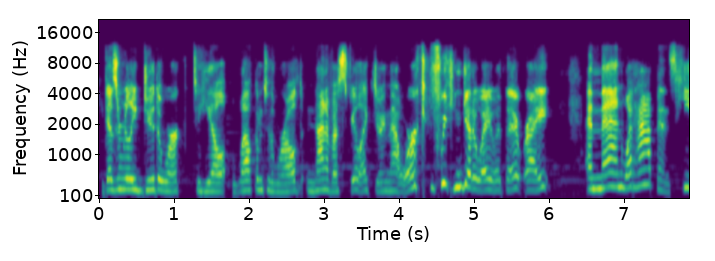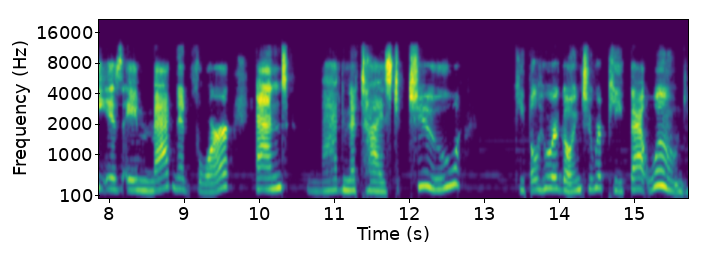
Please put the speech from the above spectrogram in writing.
he doesn't really do the work to heal. Welcome to the world. None of us feel like doing that work if we can get away with it, right? And then what happens? He is a magnet for and magnetized to people who are going to repeat that wound.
